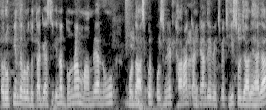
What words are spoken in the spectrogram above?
ਆਰੋਪੀਆਂ ਦੇ ਵੱਲੋਂ ਦਿੱਤਾ ਗਿਆ ਸੀ। ਇਹਨਾਂ ਦੋਨਾਂ ਮਾਮਲਿਆਂ ਨੂੰ ਗੁਰਦਾਸਪੁਰ ਪੁਲਿਸ ਨੇ 18 ਘੰਟਿਆਂ ਦੇ ਵਿੱਚ ਵਿੱਚ ਹੀ ਸੁਲਝਾ ਲਿਆ ਹੈਗਾ।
